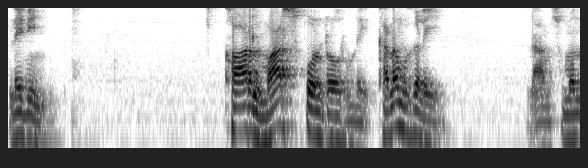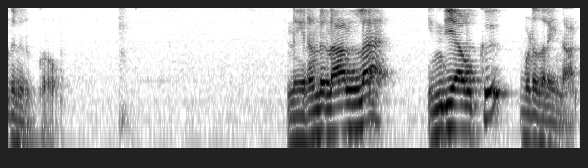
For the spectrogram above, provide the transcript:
லெனின். கார்ல் மார்ஸ் போன்றவர்களுடைய கனவுகளை நாம் சுமந்து நிற்கிறோம். இன்னும் இரண்டு நாளில் இந்தியாவுக்கு விடுதலை நாள்.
